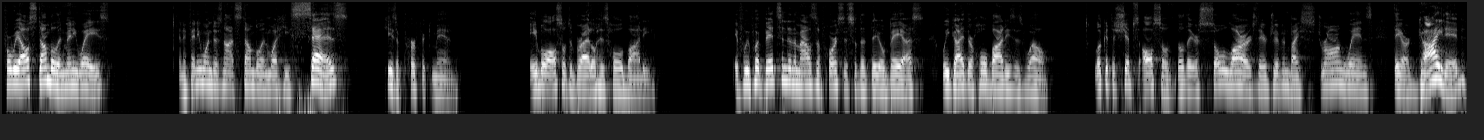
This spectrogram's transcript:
For we all stumble in many ways. And if anyone does not stumble in what he says, he is a perfect man, able also to bridle his whole body. If we put bits into the mouths of horses so that they obey us, we guide their whole bodies as well. Look at the ships also. Though they are so large, they are driven by strong winds. They are guided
